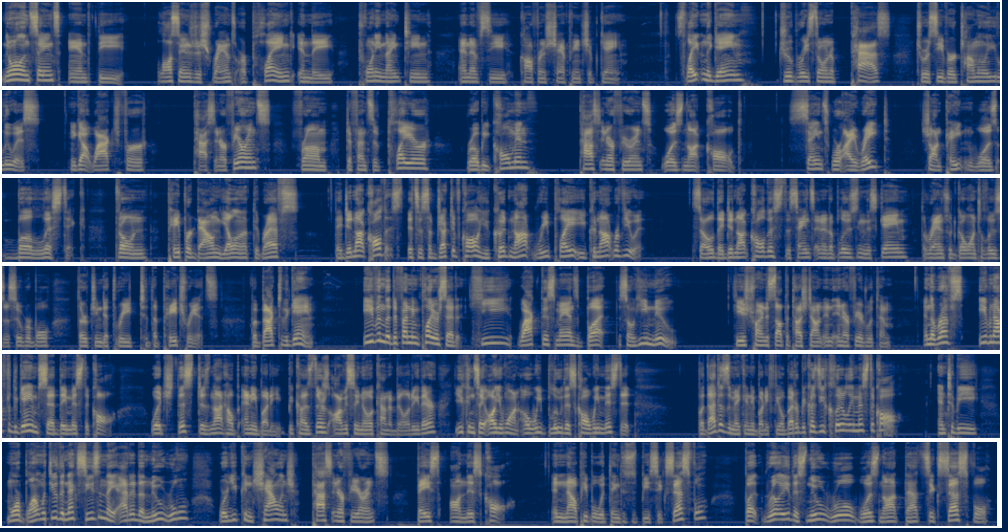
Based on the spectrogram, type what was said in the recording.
New Orleans Saints and the Los Angeles Rams are playing in the 2019 NFC Conference Championship game. It's late in the game. Drew Brees throwing a pass to receiver Tommy Lee Lewis. He got whacked for pass interference from defensive player Robey-Coleman. Pass interference was not called. Saints were irate. Sean Payton was ballistic, throwing paper down, yelling at the refs. They did not call this. It's a subjective call. You could not replay it, you could not review it. So they did not call this. The Saints ended up losing this game. The Rams would go on to lose the Super Bowl 13 to 3 to the Patriots. But back to the game. Even the defending player said he whacked this man's butt, so he knew he was trying to stop the touchdown and interfered with him. And the refs, even after the game, said they missed the call, which this does not help anybody because there's obviously no accountability there. You can say all you want, oh, we blew this call, we missed it. But that doesn't make anybody feel better because you clearly missed the call. And to be more blunt with you, the next season they added a new rule where you can challenge pass interference based on this call. And now people would think this would be successful, but really this new rule was not that successful.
